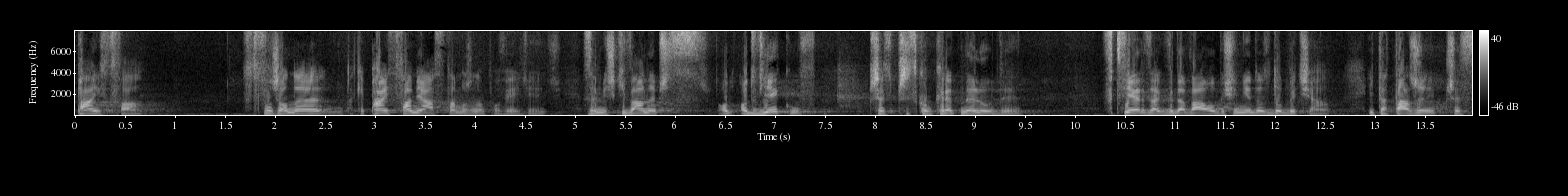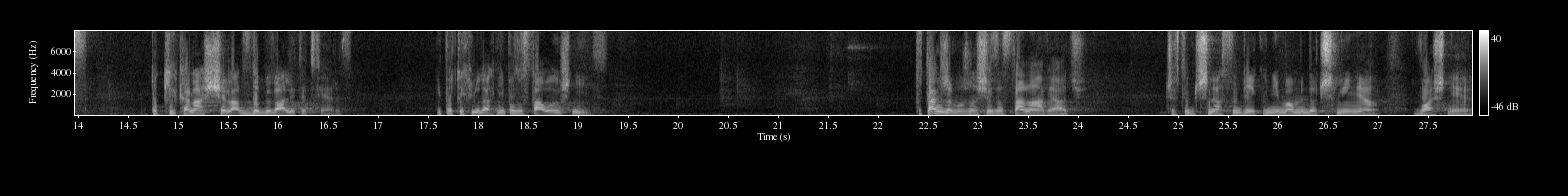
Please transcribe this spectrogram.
państwa, stworzone takie państwa miasta, można powiedzieć, zamieszkiwane przez, od, od wieków przez, przez konkretne ludy, w twierdzach wydawałoby się nie do zdobycia i Tatarzy przez po kilkanaście lat zdobywali te twierdze. I po tych ludach nie pozostało już nic. To także można się zastanawiać, czy w tym XIII wieku nie mamy do czynienia właśnie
